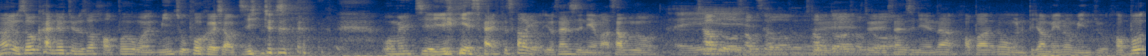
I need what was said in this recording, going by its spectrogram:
然后有时候看就觉得说，好不，我们民主破壳小鸡 就是。我们解严也才不知道有有三十年吧，差不多，哎，差不多，差不多，差不多，对，三十年，那好吧，那我们比较没那么民主，好不，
